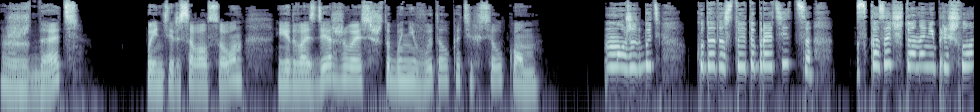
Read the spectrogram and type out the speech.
«Ждать?» — поинтересовался он, едва сдерживаясь, чтобы не вытолкать их силком. «Может быть, куда-то стоит обратиться? Сказать, что она не пришла?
